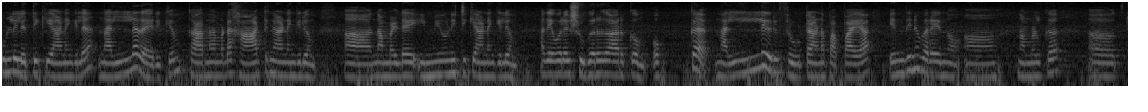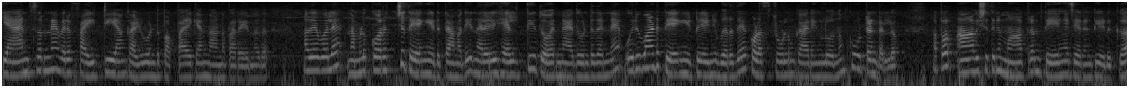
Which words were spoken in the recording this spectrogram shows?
ഉള്ളിലെത്തിക്കുകയാണെങ്കിൽ നല്ലതായിരിക്കും. കാരണം നമ്മുടെ ഹാർട്ടിനാണെങ്കിലും നമ്മളുടെ ഇമ്മ്യൂണിറ്റിക്കാണെങ്കിലും അതേപോലെ ഷുഗറുകാർക്കും ഒക്കെ നല്ലൊരു ഫ്രൂട്ടാണ് പപ്പായ. എന്തിനു പറയുന്നു? നമ്മൾക്ക് ക്യാൻസറിനെ വരെ ഫൈറ്റ് ചെയ്യാൻ കഴിവുണ്ട് പപ്പായക്കാന്നാണ് പറയുന്നത്. അതേപോലെ നമ്മൾ കുറച്ച് തേങ്ങ എടുത്താൽ മതി. നല്ലൊരു ഹെൽത്തി തോരനായതുകൊണ്ട് തന്നെ ഒരുപാട് തേങ്ങ ഇട്ട് കഴിഞ്ഞ് വെറുതെ കൊളസ്ട്രോളും കാര്യങ്ങളും ഒന്നും കൂട്ടണ്ടല്ലോ. അപ്പം ആവശ്യത്തിന് മാത്രം തേങ്ങ ചിരണ്ടി എടുക്കുക.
